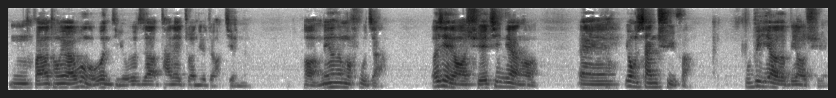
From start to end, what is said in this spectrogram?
嗯，反而同学来问我问题，我就知道他在钻牛角尖了，哦，没有那么复杂，而且哦，学尽量哦，诶，用删去法，不必要的不要学，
